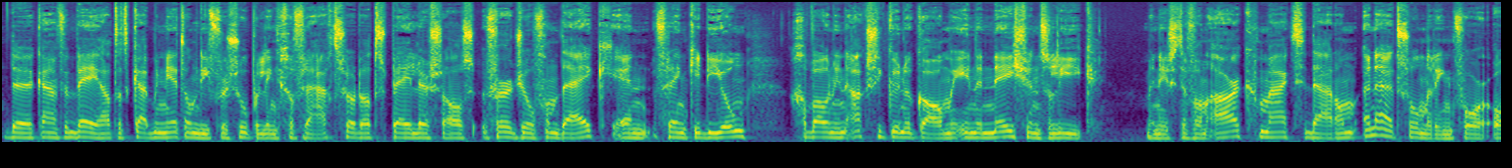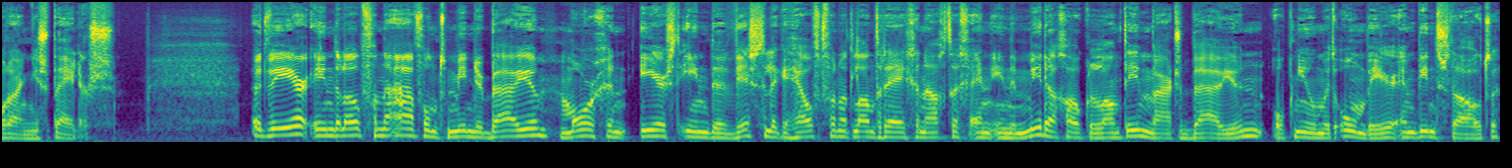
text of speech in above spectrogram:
De KNVB had het kabinet om die versoepeling gevraagd... zodat spelers als Virgil van Dijk en Frenkie de Jong... gewoon in actie kunnen komen in de Nations League. Minister Van Ark maakt daarom een uitzondering voor oranje spelers. Het weer, in de loop van de avond minder buien. Morgen eerst in de westelijke helft van het land regenachtig... en in de middag ook landinwaarts buien, opnieuw met onweer en windstoten.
